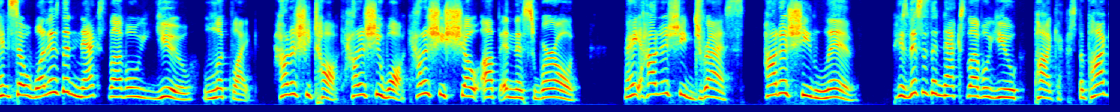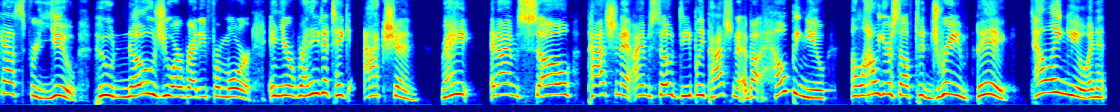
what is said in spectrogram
And so, what does the next level you look like? How does she talk? How does she walk? How does she show up in this world? Right? How does she dress? How does she live? Because this is the next level you podcast, the podcast for you who knows you are ready for more and you're ready to take action, right? And I am so passionate. I am so deeply passionate about helping you allow yourself to dream big, telling you and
